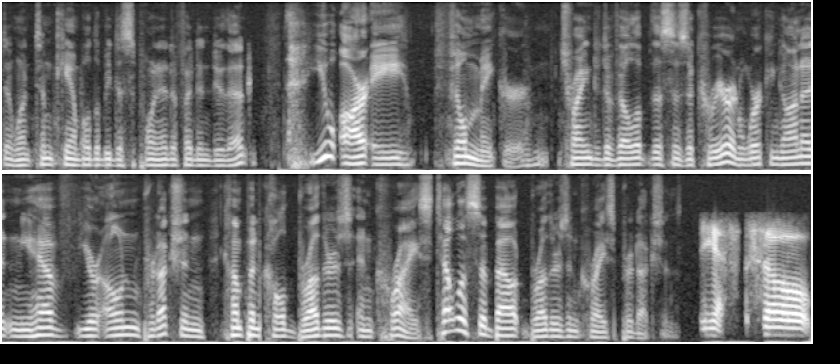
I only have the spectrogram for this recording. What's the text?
Didn't want Tim Campbell to be disappointed if I didn't do that. You are a filmmaker trying to develop this as a career and working on it and you have your own production company called Brothers in Christ. Tell us about Brothers in Christ Productions. Yes. So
